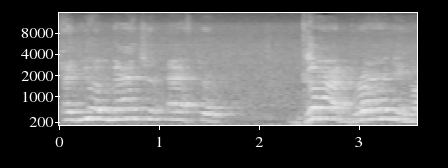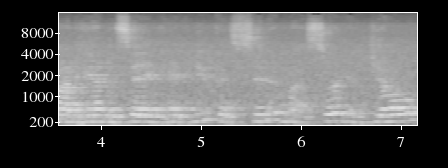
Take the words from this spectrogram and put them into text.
Can you imagine after God bragging on him and saying, Have you considered my servant Job?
